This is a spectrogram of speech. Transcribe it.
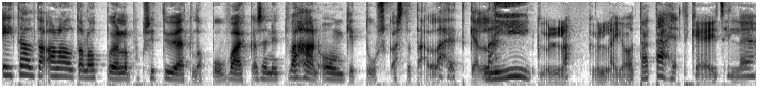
ei tältä alalta loppujen lopuksi työt loppu, vaikka se nyt vähän onkin tuskasta tällä hetkellä. Niin, kyllä, kyllä joo. Tätä hetkeä ei silleen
